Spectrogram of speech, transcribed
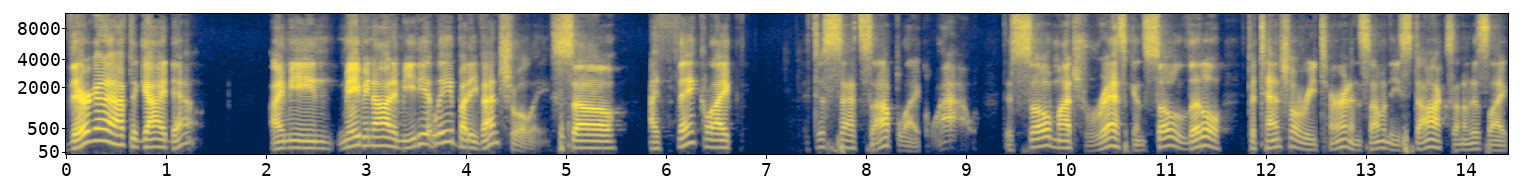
they're going to have to guide down I mean, maybe not immediately, but eventually. So I think like it just sets up like, wow, there's so much risk and so little potential return in some of these stocks. And I'm just like,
